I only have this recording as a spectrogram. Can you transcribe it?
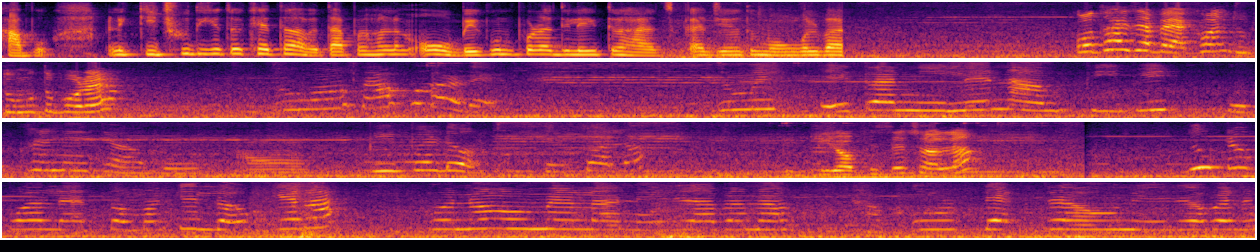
খাব। মানে কিছু দিয়ে তো খেতে হবে। তারপর ভাবলাম ও বেগুন পোড়া দিলেই তো আজকাল যেহেতু মঙ্গলবার কোথায় যাবে এখন জুতো মুতো পরে? তুমি এটা নিলে না পিপি ওখানে যাব। পিপেডো চলো। পিপির অফিসে চলো। দুটো বলে তোমাকে লোকেরা কোনো মেলা দেখতেও নিয়ে যাবে না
